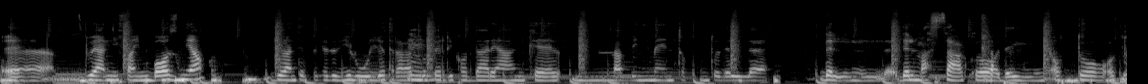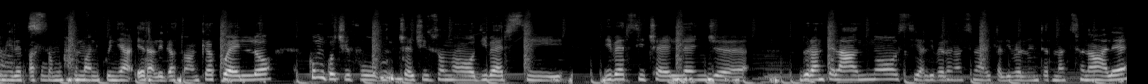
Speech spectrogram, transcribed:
eh, due anni fa in Bosnia, durante il periodo di luglio, tra l'altro mm. per ricordare anche mh, l'avvenimento appunto del, del, del, massacro dei 8.000 passa musulmani, quindi era legato anche a quello. Comunque ci, fu, cioè, ci sono diversi diversi challenge durante l'anno, sia a livello nazionale che a livello internazionale,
